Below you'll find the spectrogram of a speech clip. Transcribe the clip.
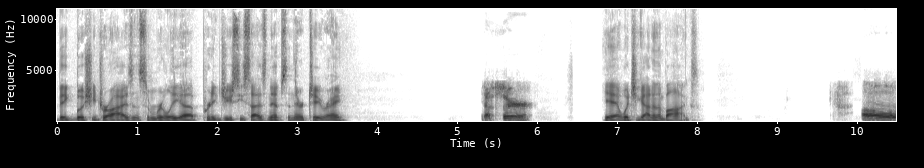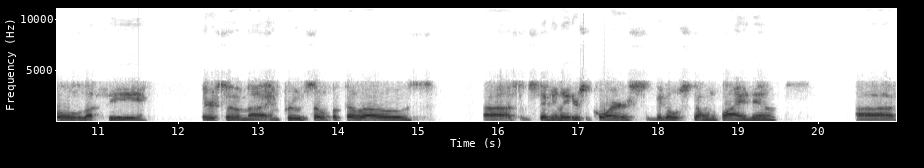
big bushy dries and some really uh, pretty juicy sized nymphs in there too, right? Yes, sir. Yeah. What you got in the box? Oh, let's see. There's some uh, improved sofa pillows, uh, some stimulators, of course, big old stonefly nymphs. Uh,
